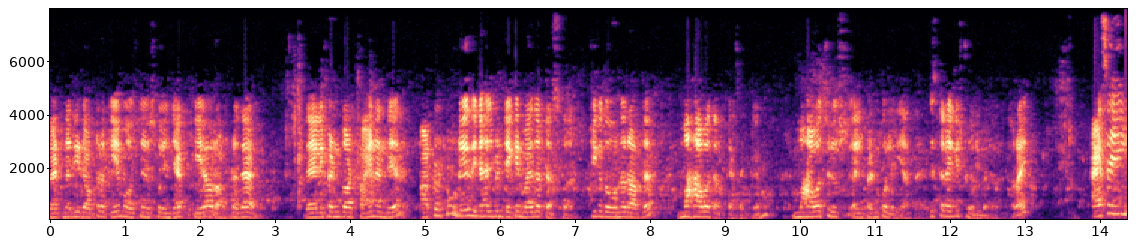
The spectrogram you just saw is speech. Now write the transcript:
veterinary doctor came और उसने उसको इंजेक्ट किया, और after that the elephant got fine and then after two days it has been taken by the tusker ठीक है तो ओनर ऑफ़ द महावत आप कह सकते हो। महावत फिर उस एलिफेंट को ले जाता है। इस तरह की स्टोरी बताता है राइट ऐसे ही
